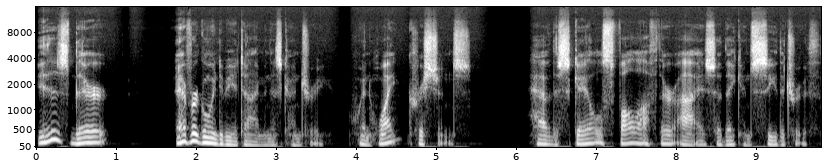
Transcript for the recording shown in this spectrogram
Is there ever going to be a time in this country when white Christians have the scales fall off their eyes so they can see the truth?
